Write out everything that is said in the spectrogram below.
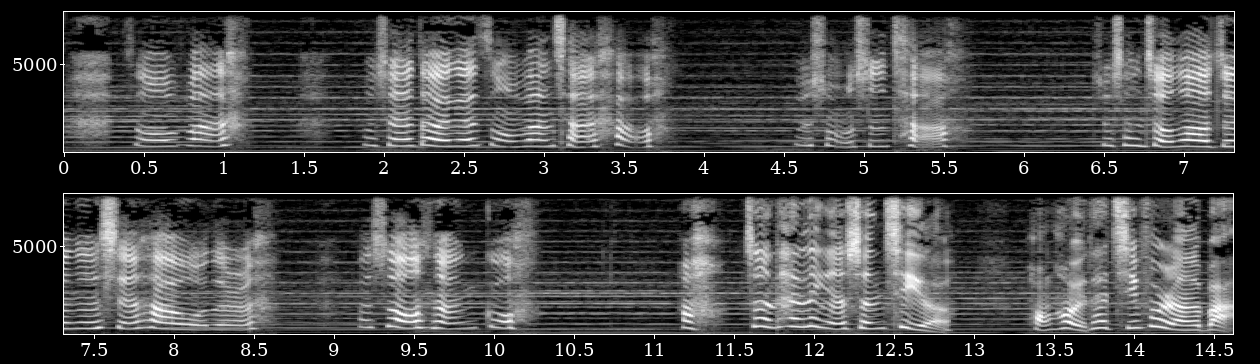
怎么办？我现在到底该怎么办才好？为什么是他？就算找到了真正陷害我的人，还是好难过。啊，真的太令人生气了！皇后也太欺负人了吧！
